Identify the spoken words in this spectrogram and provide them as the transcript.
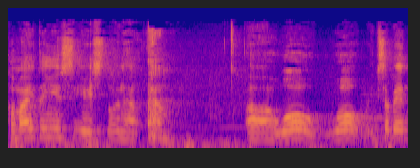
kumakita niyo yung series doon ng uh, wow, wow. Ibig sabihin,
